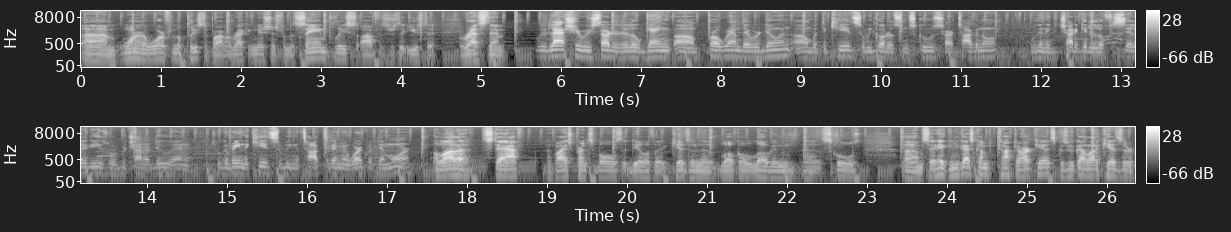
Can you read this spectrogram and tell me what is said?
um, won an award from the police department, recognitions from the same police officers that used to arrest them. We, last year we started a little gang um, program that we're doing um, with the kids. So we go to some schools, start talking to them. We're gonna try to get a little facilities, what we're trying to do, and so we can bring the kids so we can talk to them and work with them more. A lot of staff, the vice principals that deal with the kids in the local Logan uh, schools um, said, hey, can you guys come talk to our kids? Because we've got a lot of kids that are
